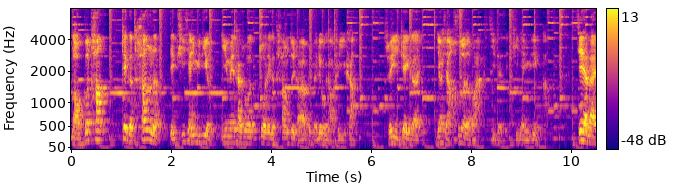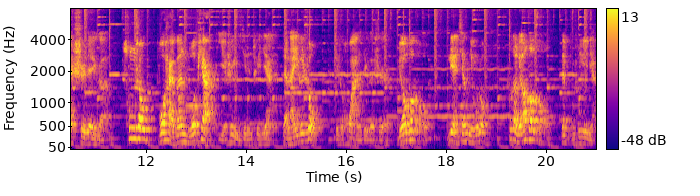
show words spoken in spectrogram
老鸽汤，这个汤呢得提前预定，因为他说做这个汤最少要准备六个小时以上，所以这个要想喝的话，记得得提前预定啊。接下来是这个葱烧渤海湾螺片儿，也是米其林推荐的。再来一个肉，这个画的这个是辽河口恋香牛肉。说到辽河口，再补充一点，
